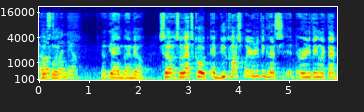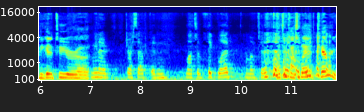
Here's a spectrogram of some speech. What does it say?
Oh, Hopefully. Glendale. Yeah, in Glendale. So, so that's cool. And do you cosplay or anything? 'Cause that's or anything like that? Do you get it to your? Uh, I mean, I dress up in lots of fake blood. I love to. that's a cosplay. Carrie.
